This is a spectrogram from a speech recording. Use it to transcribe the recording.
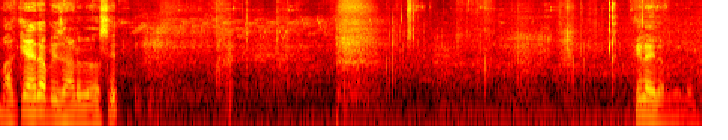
बाकी आहेत आपली झाडं व्यवस्थित. हिला हिला उभी करा.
